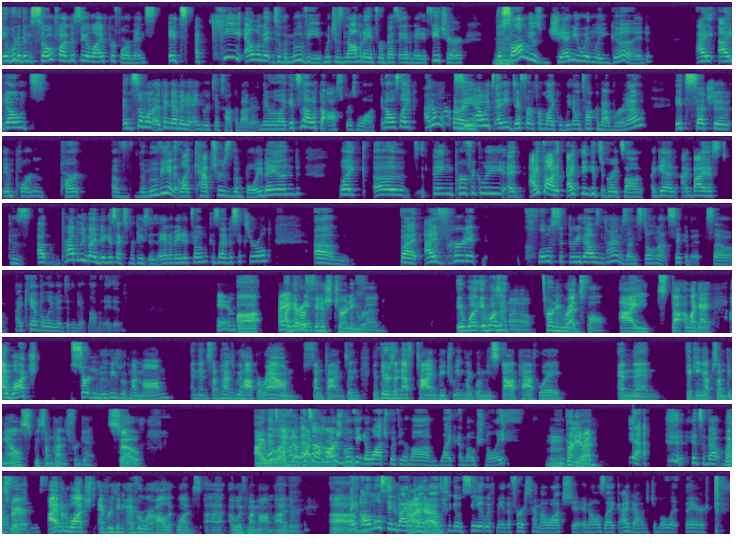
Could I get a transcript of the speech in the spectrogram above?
It would have been so fun to see a live performance. It's a key element to the movie which is nominated for best animated feature. The Mm. song is genuinely good. I i don't and someone i think i made an angry tiktok about it and they were like it's not what the oscars want. And i was like i don't see how it's any different from like we don't talk about bruno. It's such an important part of the movie and it like captures the boy band like uh thing perfectly. And i thought i think it's a great song. Again i'm biased because uh, probably my biggest expertise is animated film because i have a six year old um but i've heard it close to 3000 times i'm still not sick of it. So i can't believe it didn't get nominated. Yeah, Uh, I, I, never finished Turning Red. It was it wasn't Wow. Turning Red's fault. I stopped like I I watched certain movies with my mom, and then sometimes we hop around sometimes, and if there's enough time between like when we stopped halfway, and then picking up something else, we sometimes forget. So I that's will a, end up that's having a to hard watch movie whole- to watch with your mom like emotionally Mm, Turning yeah. Red. yeah it's about That's fair. issues. I haven't watched everything everywhere all at once uh, with my mom either. Um, I almost invited I my mom to go see it with me the first time I watched it, and I was like, I dodged a bullet there.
